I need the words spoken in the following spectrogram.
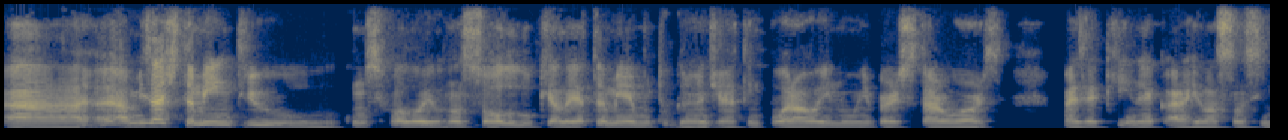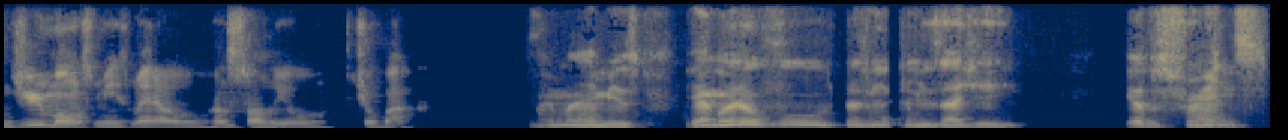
a, a, amizade também entre o, como se falou aí, o Han Solo, o Luke e a Leia também é muito grande, é temporal aí no universo Star Wars. Mas aqui, é né, cara, a relação assim de irmãos mesmo era o Han Solo e o Chewbacca. É, mas é mesmo. E agora eu vou trazer uma outra amizade aí, que é a dos Friends,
